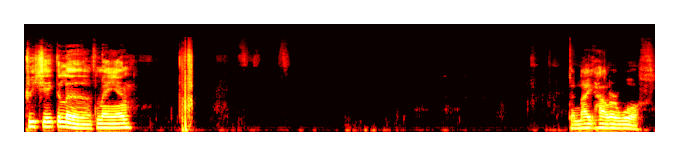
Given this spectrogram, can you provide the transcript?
Appreciate the love, man. The Night Holler Wolf.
